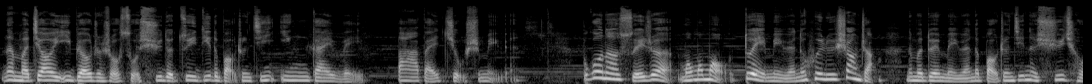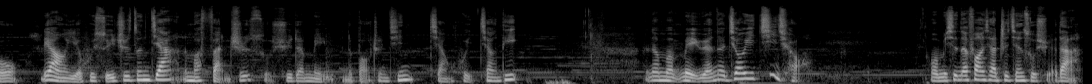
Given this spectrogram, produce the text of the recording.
那么交易一标准手所需的最低的保证金应该为八百九十美元。不过呢，随着某某某对美元的汇率上涨，那么对美元的保证金的需求量也会随之增加。那么反之，所需的美元的保证金将会降低。那么美元的交易技巧，我们现在放下之前所学的，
